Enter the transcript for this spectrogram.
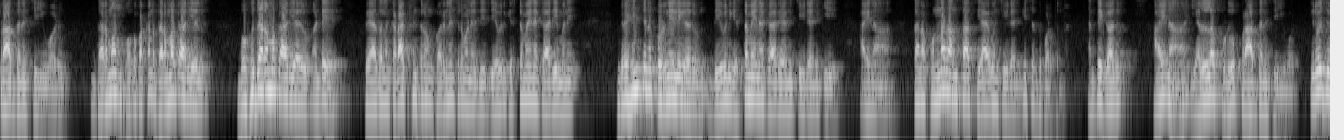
ప్రార్థన చేయువాడు. ధర్మం ఒక పక్కన ధర్మ కార్యాలు బహుధర్మ కార్యాలు అంటే పేదలను కటాక్షించడం కరుణించడం అనేది దేవునికి ఇష్టమైన కార్యమని గ్రహించిన కొర్నేలి గారు దేవునికి ఇష్టమైన కార్యాన్ని చేయడానికి ఆయన తనకున్నదంతా త్యాగం చేయడానికి సిద్ధపడుతున్నాడు. అంతేకాదు ఆయన ఎల్లప్పుడూ ప్రార్థన చేయవాడు. ఈరోజు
